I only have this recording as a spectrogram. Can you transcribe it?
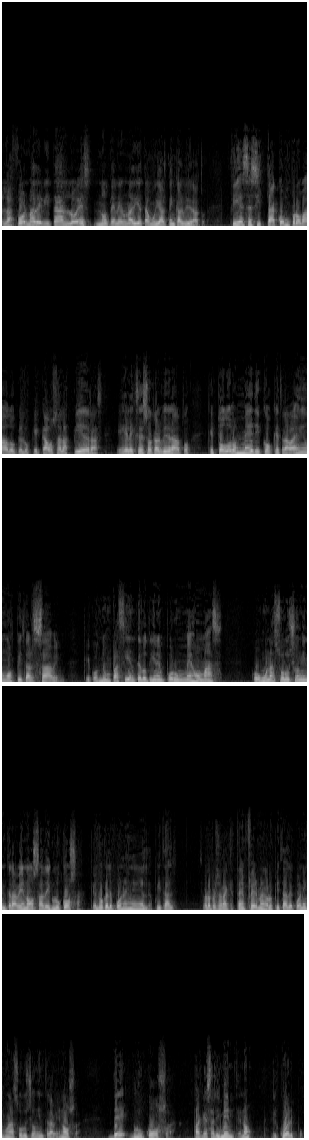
la forma de evitarlo es no tener una dieta muy alta en carbohidratos. Fíjese si está comprobado que lo que causa las piedras es el exceso de carbohidratos, que todos los médicos que trabajan en un hospital saben que cuando un paciente lo tienen por un mes o más con una solución intravenosa de glucosa, que es lo que le ponen en el hospital, si una persona que está enferma en el hospital le ponen una solución intravenosa de glucosa para que se alimente, ¿no? El cuerpo.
